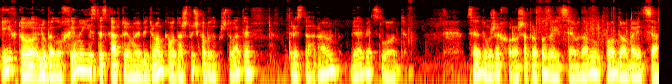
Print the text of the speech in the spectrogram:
І хто любить лохину їсти з картою моя бідронка, одна штучка буде коштувати 300 грам 9 злот. Це дуже хороша пропозиція. Вона мені подобається.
